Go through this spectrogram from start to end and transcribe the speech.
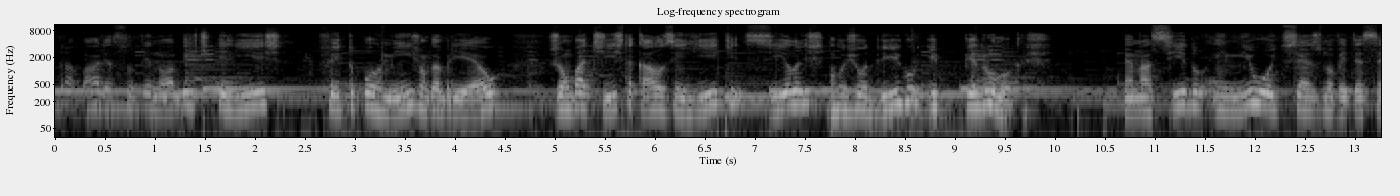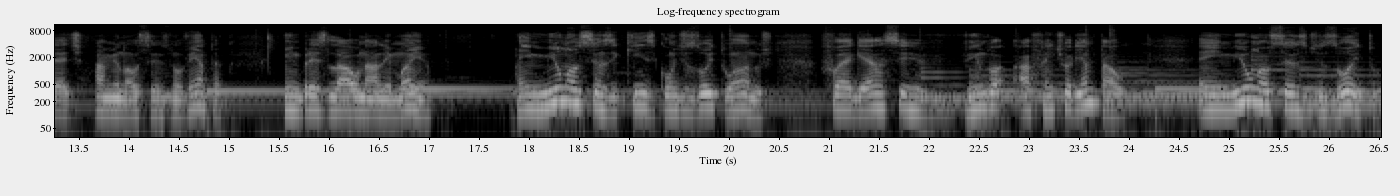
trabalha sobre Norbert Elias, feito por mim, João Gabriel, João Batista, Carlos Henrique, Silas, Carlos Rodrigo e Pedro Lucas. É nascido em 1897 a 1990 em Breslau, na Alemanha. Em 1915, com 18 anos, foi à guerra servindo à Frente Oriental. Em 1918,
